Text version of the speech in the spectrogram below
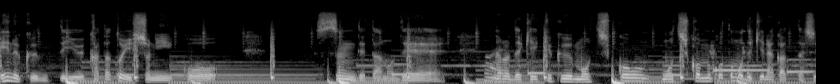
N 君っていう方と一緒にこう住んでたので、はい、なので結局持ち込持ち込むこともできなかったし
